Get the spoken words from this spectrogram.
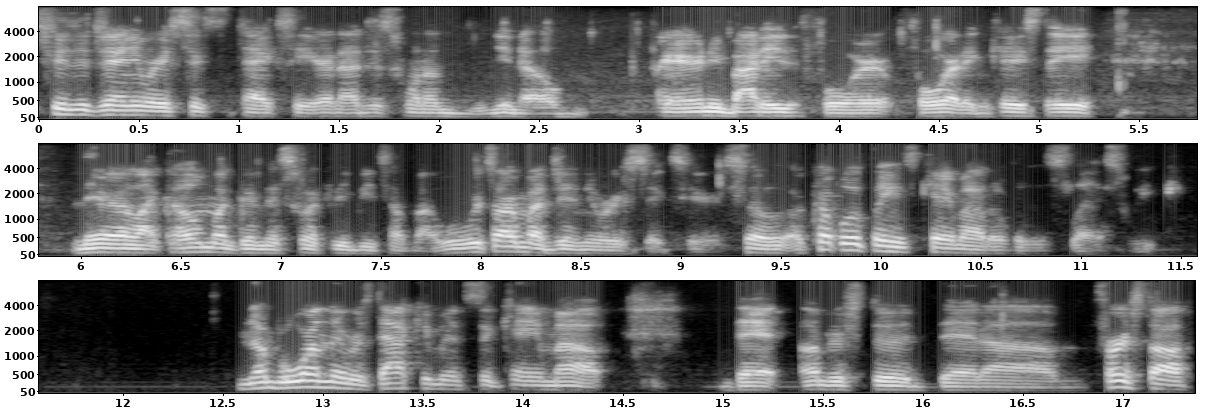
to the January 6th attacks here, and I just want to you know prepare anybody for for it in case they they're like, oh my goodness, what could he be talking about? Well, we're talking about January 6th here. So a couple of things came out over this last week number one, there was documents that came out that understood that um, first off,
